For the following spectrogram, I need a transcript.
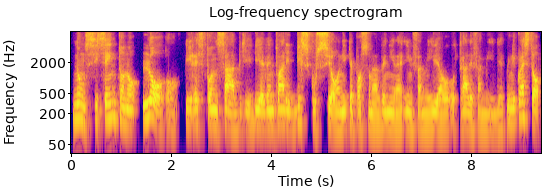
non si sentono loro i responsabili di eventuali discussioni che possono avvenire in famiglia o, o tra le famiglie. Quindi questo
